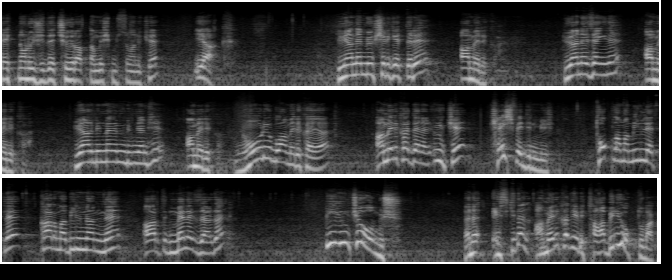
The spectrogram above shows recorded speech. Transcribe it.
Teknolojide çığır atlamış Müslüman ülke? Yok. Dünyanın en büyük şirketleri Amerika. Dünyanın en zengini Amerika. Dünyanın bilmem bilmem şey Amerika. Ne oluyor bu Amerika'ya? Amerika denen ülke keşfedilmiş. Toplama milletle karma bilmem ne artık melezlerden bir ülke olmuş. Yani eskiden Amerika diye bir tabir yoktu bak.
